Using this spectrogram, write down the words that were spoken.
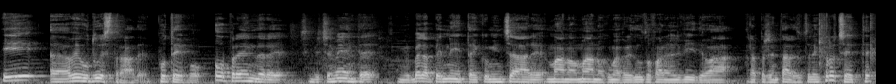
e eh, avevo due strade. Potevo o prendere semplicemente la mia bella pennetta e cominciare mano a mano, come avrei dovuto fare nel video, a rappresentare tutte le crocette,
